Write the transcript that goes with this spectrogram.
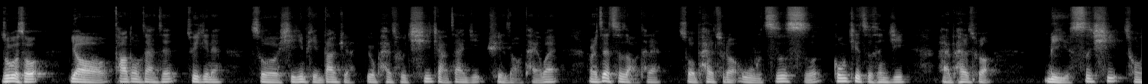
如果说要发动战争，最近呢说习近平当局又派出七架战机去扰台湾，而这次扰台呢，说派出了五支十攻击直升机，还派出了米十七从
